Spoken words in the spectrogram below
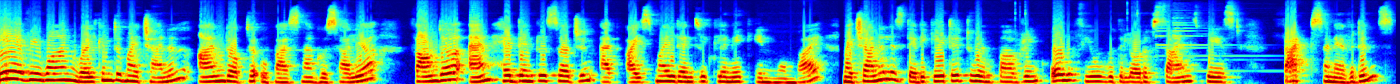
Hey everyone, welcome to my channel. I'm Dr. Upasana Gosalia, founder and head dental surgeon at iSmile Dental Clinic in Mumbai. My channel is dedicated to empowering all of you with a lot of science-based facts and evidence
